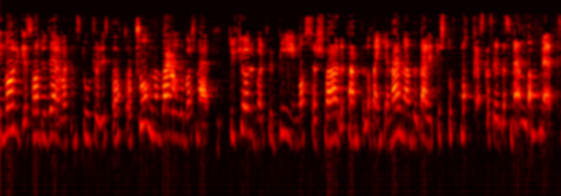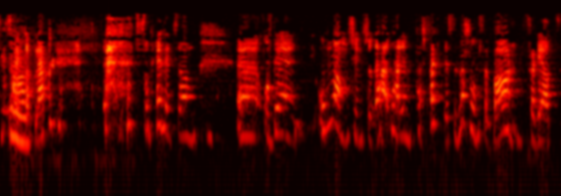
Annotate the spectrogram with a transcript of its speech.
i Norge, så hadde jo det vært en stor turistattraksjon. Men der er det bare sånn her Du kjører bare forbi masse svære tempel og tenker nei, nei, det der er ikke stort nok. Jeg skal se det som er enda mer spektakulært. så det er litt sånn eh, Og det Ungene syns jo det her, det her er en perfekt destinasjon for barn. fordi at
